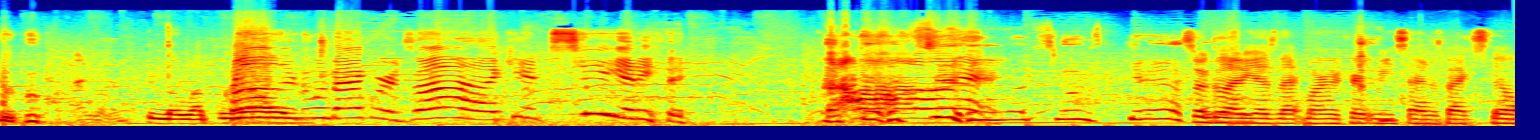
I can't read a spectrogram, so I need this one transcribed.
I'm gonna blow up. Oh, they're going backwards! Ah, I can't see anything! Ah! I'm so scared. so glad he has that Mario Kart Wii sound effect still.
